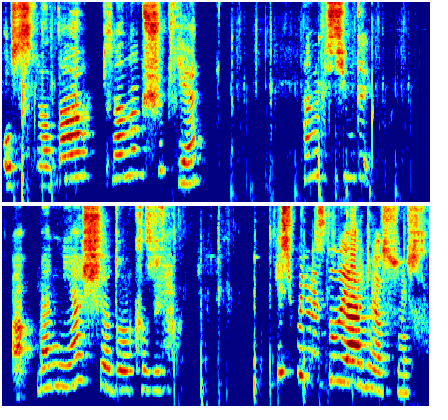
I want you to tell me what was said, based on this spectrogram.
O sırada planım şu ki hani biz şimdi Aa, ben niye aşağı doğru kazıyorum? Hiçbiriniz de uyarmıyorsunuz.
